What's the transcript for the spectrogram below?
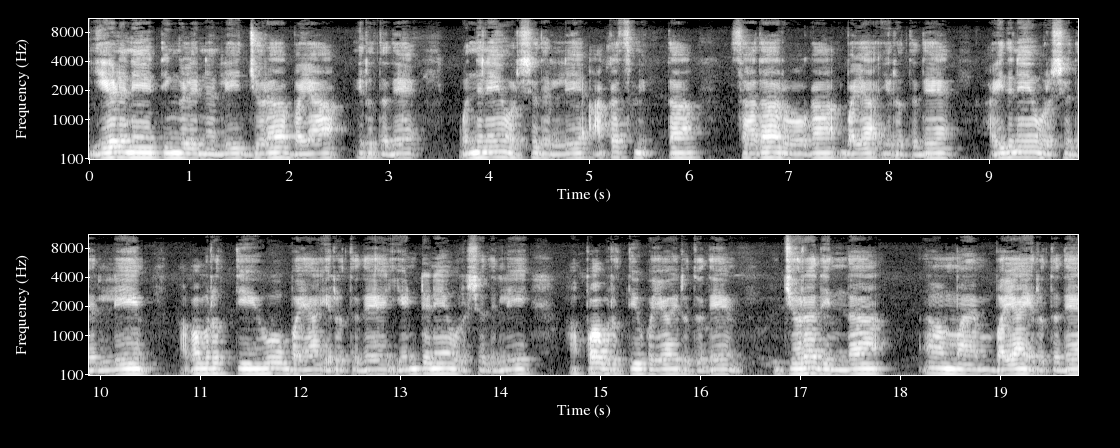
ಏಳನೇ ತಿಂಗಳಿನಲ್ಲಿ ಜ್ವರ, ಭಯ ಇರುತ್ತದೆ. ಒಂದನೇ ವರ್ಷದಲ್ಲಿ ಆಕಸ್ಮಿಕ ಸಾದಾ ರೋಗ ಭಯ ಇರುತ್ತದೆ. ಐದನೇ ವರ್ಷದಲ್ಲಿ ಅಪವೃತ್ತಿಯೂ ಭಯ ಇರುತ್ತದೆ. ಎಂಟನೇ ವರ್ಷದಲ್ಲಿ ಅಪವೃತ್ತಿಯು ಭಯ ಇರುತ್ತದೆ. ಜ್ವರದಿಂದ ಭಯ ಇರುತ್ತದೆ.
